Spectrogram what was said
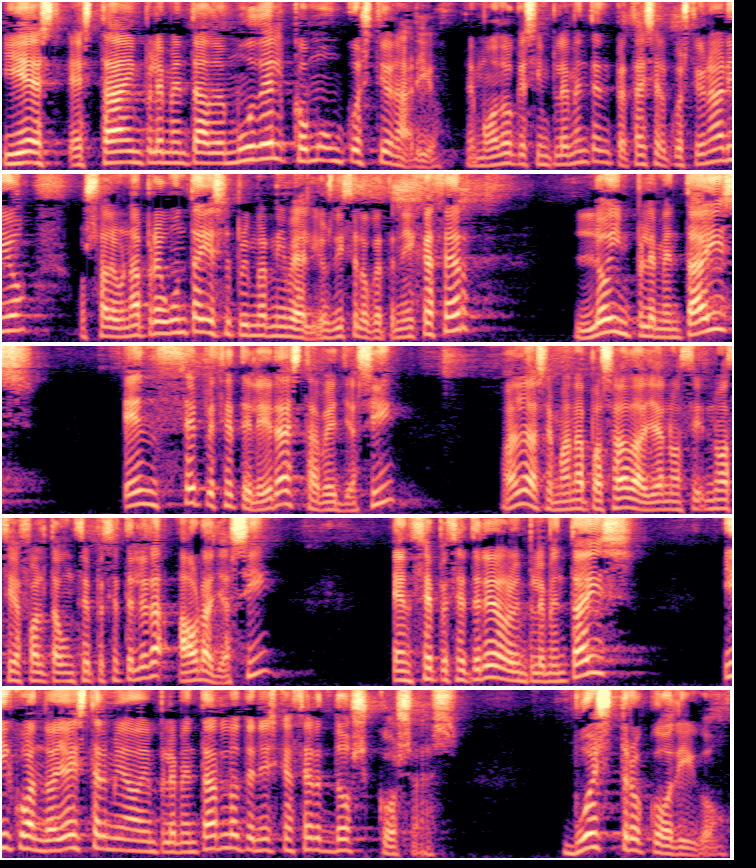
y está implementado en Moodle como un cuestionario, de modo que simplemente empezáis el cuestionario, os sale una pregunta y es el primer nivel y os dice lo que tenéis que hacer, lo implementáis en CPC Telera, esta vez ya sí, la semana pasada ya no, hacía falta un CPC Telera, ahora ya sí, en CPC Telera lo implementáis y cuando hayáis terminado de implementarlo tenéis que hacer dos cosas vuestro código,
